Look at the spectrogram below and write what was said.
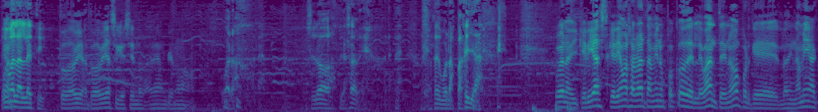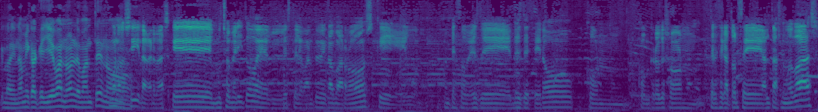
¡Viva Bueno. el Atleti! Todavía, todavía sigue siendo, ¿eh? aunque no... Bueno, si no, ya sabes. Hacemos buenas pajillas. Bueno, y querías, queríamos hablar también un poco del Levante, ¿no? Porque la dinámica, la dinámica que lleva, ¿no? El Levante no... Bueno, sí, la verdad es que mucho mérito el este levante de Caparrós que bueno, empezó desde, desde cero con, con creo que son 13-14 altas nuevas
